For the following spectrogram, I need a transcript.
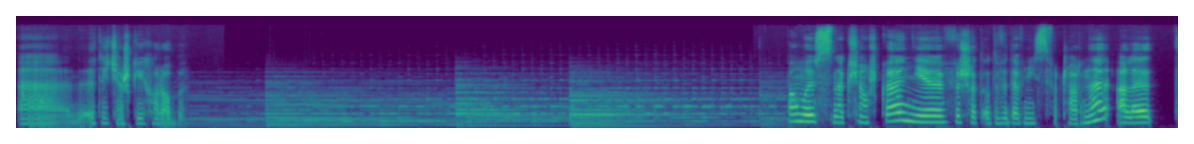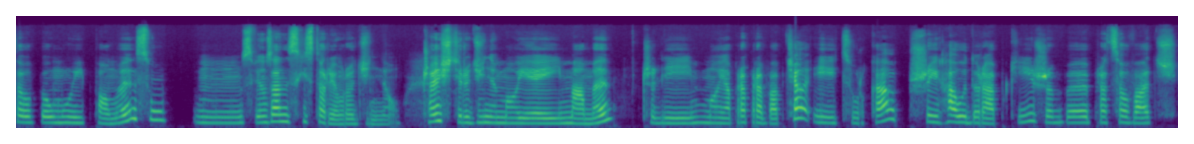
e, tej ciężkiej choroby. Pomysł na książkę nie wyszedł od wydawnictwa Czarne, ale to był mój pomysł mm, związany z historią rodzinną. Część rodziny mojej mamy czyli moja praprababcia i córka, przyjechały do Rabki, żeby pracować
